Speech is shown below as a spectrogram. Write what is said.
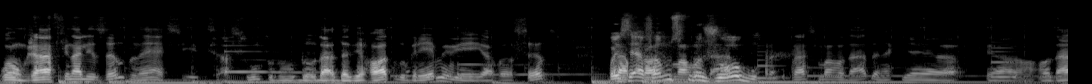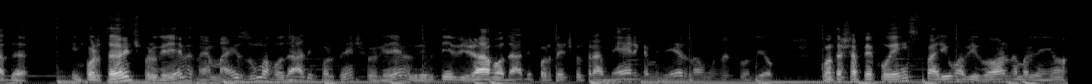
bom, já finalizando né, esse, esse assunto do, do, da, da derrota do Grêmio e avançando. Pois é, vamos pro jogo. Pra próxima rodada, né? Que é que é uma rodada importante para o Grêmio, né? Mais uma rodada importante para o Grêmio. O Grêmio teve já a rodada importante contra a América Mineiro, não respondeu. Contra a Chapecoense, pariu uma bigorna, mas ganhou.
